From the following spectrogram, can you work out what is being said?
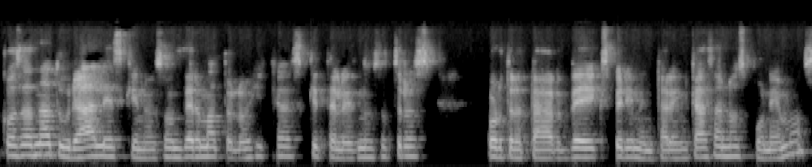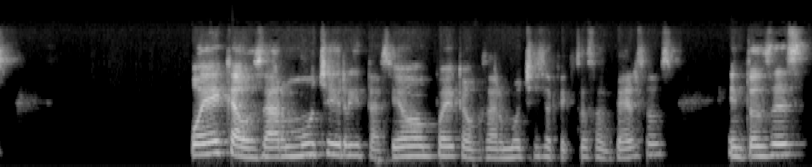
cosas naturales que no son dermatológicas, que tal vez nosotros por tratar de experimentar en casa nos ponemos, puede causar mucha irritación, puede causar muchos efectos adversos. Entonces,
